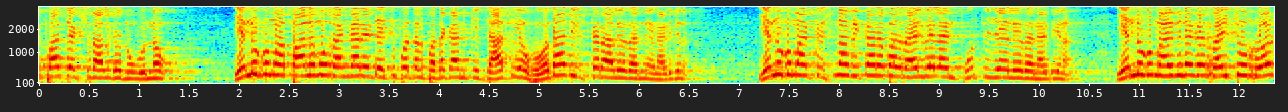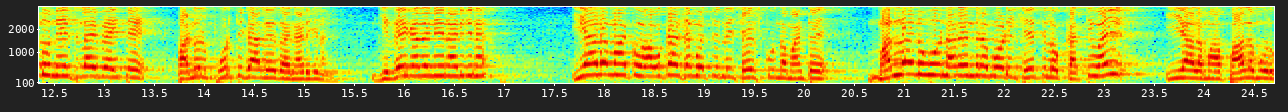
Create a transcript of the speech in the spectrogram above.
ఉపాధ్యక్షురాలుగా నువ్వు ఉన్నావు. ఎందుకు మా పాలమూరు రంగారెడ్డి ఎత్తిపోతల పథకానికి జాతీయ హోదా తీసుకురాలేదని నేను అడిగిన. ఎందుకు మా కృష్ణా వికారాబాద్ రైల్వే లైన్ పూర్తి చేయలేదని అడిగిన. ఎందుకు Mahabubnagar Raichur road national highway అయితే పనులు పూర్తి కాలేదని అడిగిన. గివే కదా నేను అడిగిన. ఇవాళ మాకు అవకాశం వచ్చింది చేసుకుందాం అంటే మళ్ళా నువ్వు నరేంద్ర మోడీ చేతిలో కత్తివై ఇవాళ మా పాలమూరు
